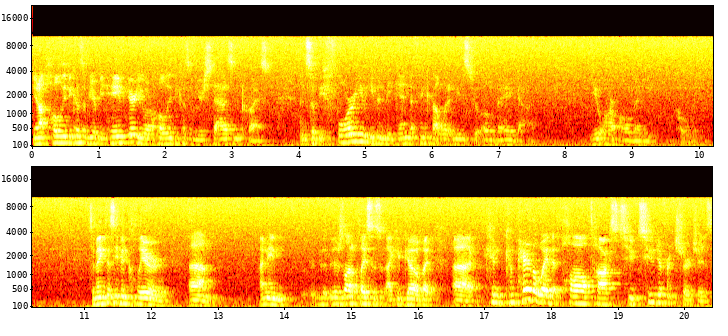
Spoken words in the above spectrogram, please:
You're not holy because of your behavior, you are holy because of your status in Christ. And so before you even begin to think about what it means to obey God, you are already holy. To make this even clearer, um, I mean, there's a lot of places I could go, but uh, compare the way that Paul talks to two different churches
